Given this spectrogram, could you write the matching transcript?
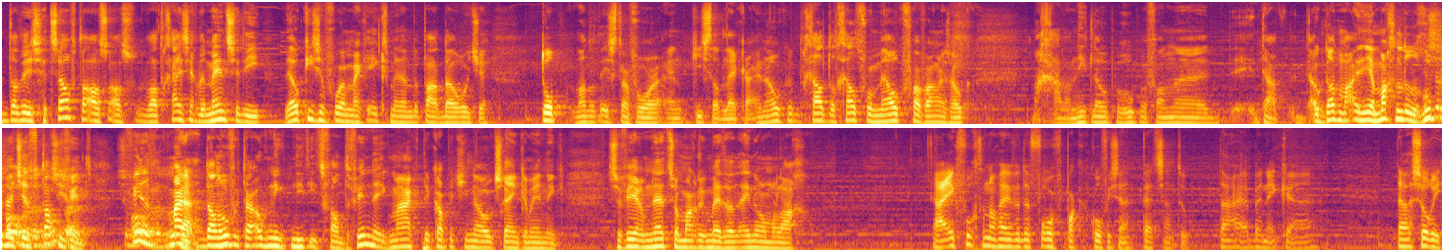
dat is hetzelfde als, als wat gij zegt. De mensen die wel kiezen voor een merk X met een bepaald logootje, top, want het is daarvoor en kies dat lekker. En ook, het geldt, dat geldt voor melkvervangers ook. Maar ga dan niet lopen roepen van, eh, ja, ook dat, maar je mag roepen dat je het fantastisch roepen. vindt. Vind het- het maar Ja. dan hoef ik daar ook niet, niet iets van te vinden. Ik maak de cappuccino, ik schenk hem in, ik serveer hem net zo makkelijk met een enorme lach. Ja, ik voeg er nog even de voorverpakte koffies en pets aan toe. Daar ben ik... eh, daar, sorry,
